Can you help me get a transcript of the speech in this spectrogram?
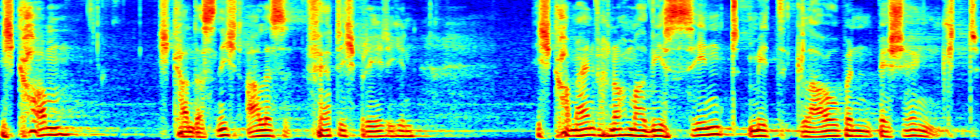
Ich komme, ich kann das nicht alles fertig predigen. Ich komme einfach nochmal, wir sind mit Glauben beschenkt.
